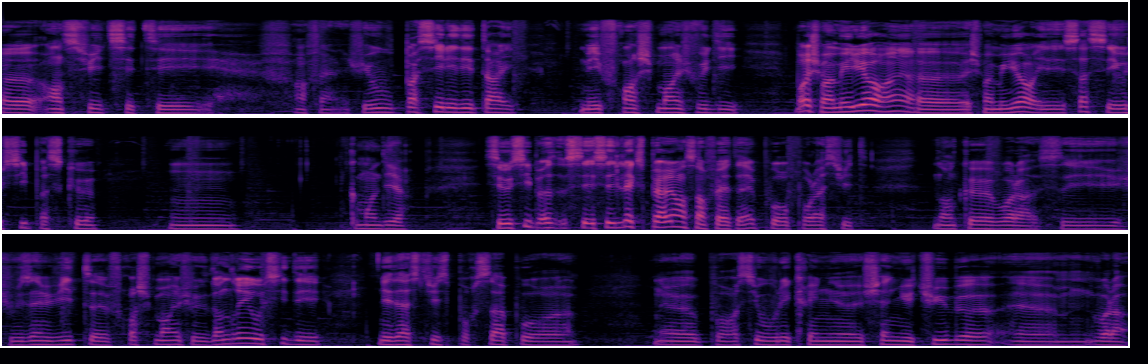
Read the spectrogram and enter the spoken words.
Euh, ensuite c'était, enfin, je vais vous passer les détails. Mais franchement, je vous dis, moi je m'améliore, hein, euh, je m'améliore et ça c'est aussi parce que, hmm, comment dire, c'est aussi, c'est de l'expérience en fait hein, pour la suite. Donc voilà, c'est, je vous invite, franchement, je vous donnerai aussi des, des astuces pour ça, pour euh, pour si vous voulez créer une chaîne YouTube. Euh, voilà,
